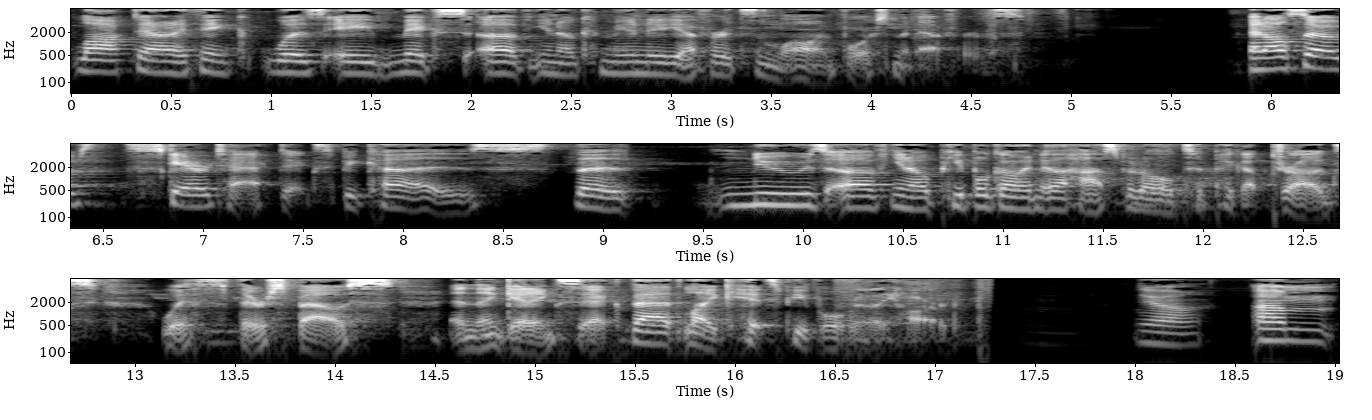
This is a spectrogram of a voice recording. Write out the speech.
lockdown, I think, was a mix of, you know, community efforts and law enforcement efforts. And also scare tactics because the news of, you know, people going to the hospital to pick up drugs with their spouse and then getting sick, that like hits people really hard. Yeah. Um,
